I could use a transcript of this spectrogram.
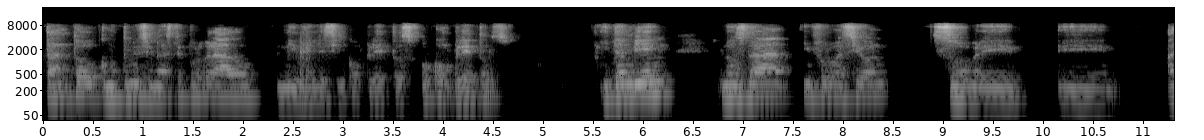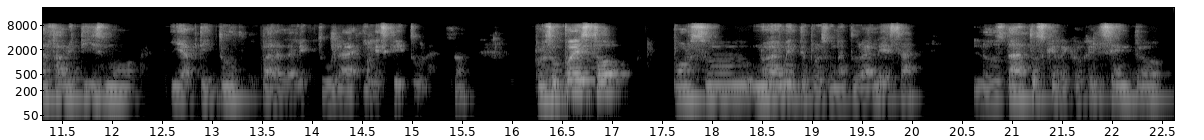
tanto como tú mencionaste por grado, niveles incompletos o completos, y también nos da información sobre eh, alfabetismo y aptitud para la lectura y la escritura. Por supuesto, por su, nuevamente por su naturaleza, los datos que recoge el centro,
